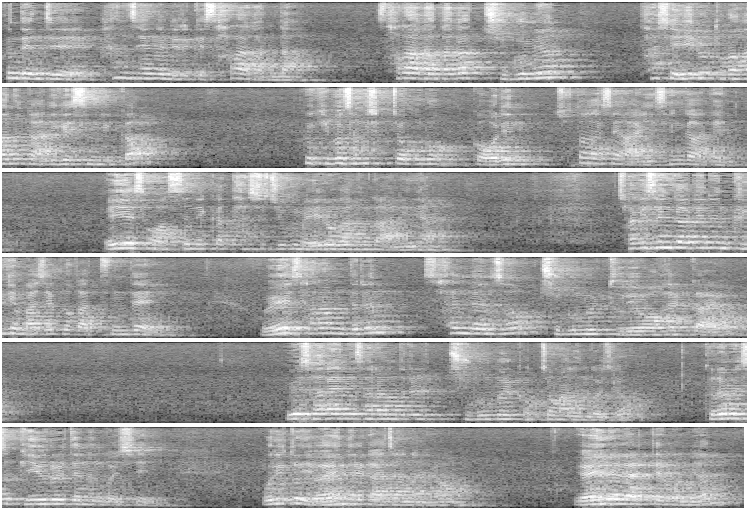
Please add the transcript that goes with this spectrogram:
근데 이제 한 생을 이렇게 살아간다. 살아가다가 죽으면 다시 A로 돌아가는 거 아니겠습니까? 그 기본 상식적으로 그 어린 초등학생 아이 생각에 A에서 왔으니까 다시 죽으면 A로 가는 거 아니냐. 자기 생각에는 그게 맞을 것 같은데 왜 사람들은 살면서 죽음을 두려워할까요? 왜 살아있는 사람들을 죽음을 걱정하는 거죠? 그러면서 비유를 드는 것이 우리도 여행을 가잖아요. 여행을 갈 때 보면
